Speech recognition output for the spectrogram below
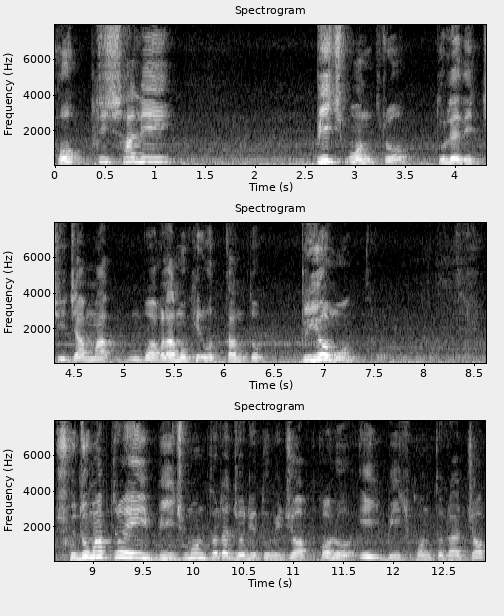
শক্তিশালী বীজ মন্ত্র তুলে দিচ্ছি, যা বগলামুখীর অত্যন্ত প্রিয় মন্ত্র। শুধুমাত্র এই বীজ মন্ত্রটা যদি তুমি জপ করো, এই বীজ মন্ত্রটা জপ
